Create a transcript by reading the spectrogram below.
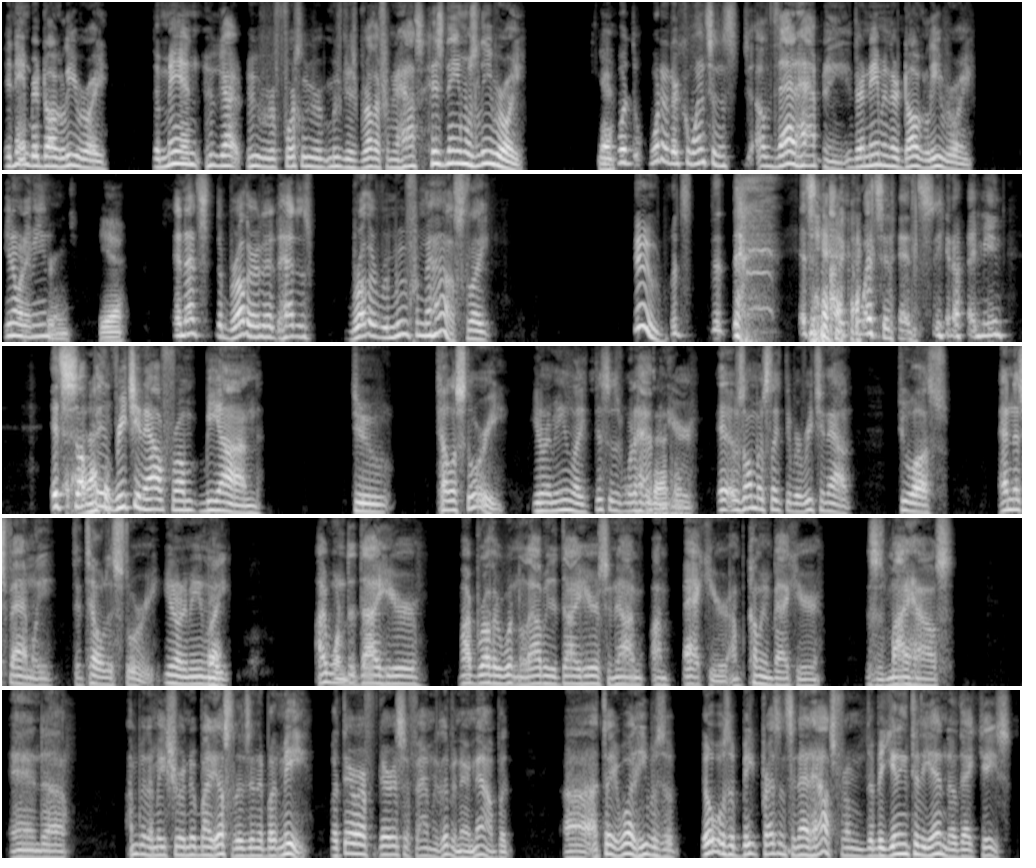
They named their dog Leroy. The man who got who forcibly removed his brother from the house, his name was Leroy. Yeah. What what are the coincidences of that happening? They're naming their dog Leroy. You know what I mean? Strange. Yeah. and that's the brother that had his brother removed from the house. Like, dude, what's it's not a coincidence. You know what I mean? It's something think- reaching out from beyond to tell a story. You know what I mean? Like, this is what happened Exactly. here. It was almost like they were reaching out to us and this family to tell this story. You know what I mean? Yeah. Like, I wanted to die here. My brother wouldn't allow me to die here, so now I'm I'm back here. I'm coming back here. This is my house, and uh, I'm gonna make sure nobody else lives in it but me. But there are there is a family living there now. But uh, I tell you what, he was a Bill was a big presence in that house from the beginning to the end of that case,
